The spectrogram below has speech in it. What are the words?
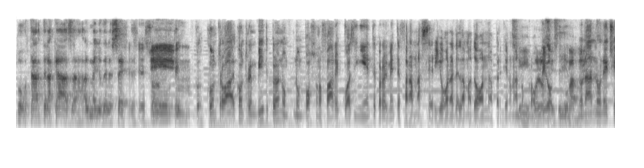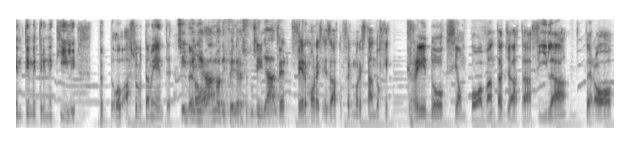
portartela a casa al meglio delle sette. Sì, sì, sono E- tutti- co- contro, contro Embiid però non, non possono fare quasi niente probabilmente farà una seriona della Madonna perché non hanno sì, proprio sì, sicuramente. non hanno né centimetri né chili assolutamente Si Però- impegneranno a difendere su tutti sì, gli altri. fer- fermo, res- esatto, fermo restando che credo sia un po' avvantaggiata fila però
